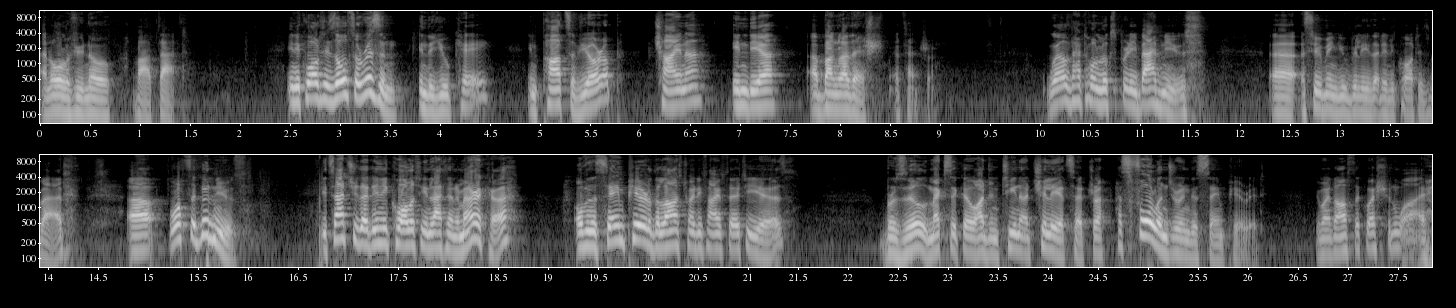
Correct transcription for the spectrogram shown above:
And all of you know about that. Inequality has also risen in the UK, in parts of Europe, China, India, uh, Bangladesh, etc. Well, that all looks pretty bad news uh, assuming you believe that inequality is bad. Uh, what's the good news? It's actually that inequality in Latin America, over the same period of the last 25, 30 years, Brazil, Mexico, Argentina, Chile, etc., has fallen during this same period. You might ask the question, why?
